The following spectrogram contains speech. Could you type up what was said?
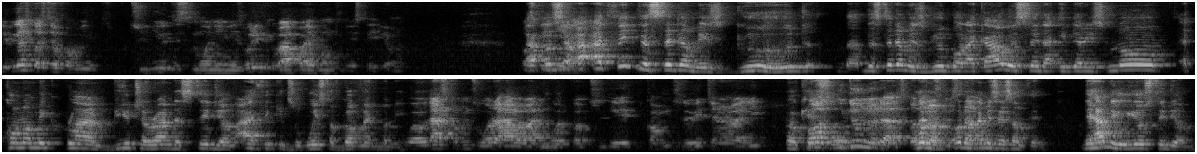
The biggest question for me to you this morning is: What do you think about Akwa Ibom New Stadium? Or Uh, so? I, I think the stadium is good. The- The stadium is good, but like I always say, that if there is no economic plan built around the stadium, I think it's a waste of government money. well, that's coming to what I have about the World Cup today. Coming to it generally, Okay, but so we do know that. hold on, hold on. Let me say something. They have the Uyo Stadium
